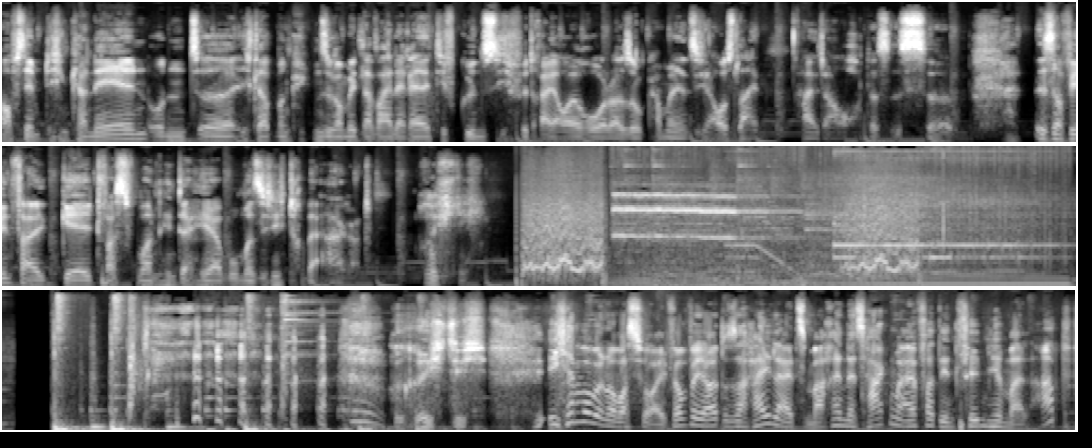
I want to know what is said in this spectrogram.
auf sämtlichen Kanälen und äh, ich glaube, man kriegt ihn sogar mittlerweile relativ günstig für drei Euro oder so kann man ihn sich ausleihen. Halt auch. Das ist, äh, ist auf jeden Fall Geld, was man hinterher, wo man sich nicht drüber ärgert. Richtig. Richtig. Ich habe aber noch was für euch. Wenn wir heute unsere Highlights machen, jetzt haken wir einfach den Film hier mal ab.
